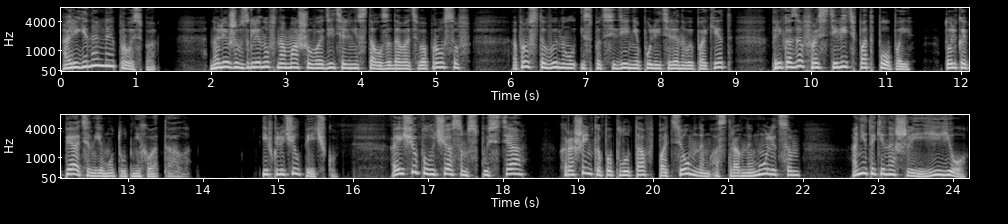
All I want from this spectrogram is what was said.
Оригинальная просьба. Но лишь взглянув на Машу, водитель не стал задавать вопросов, а просто вынул из-под сиденья полиэтиленовый пакет, приказав расстелить под попой, только пятен ему тут не хватало и включил печку. А еще получасом спустя, хорошенько поплутав по темным островным улицам, они таки нашли ее,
